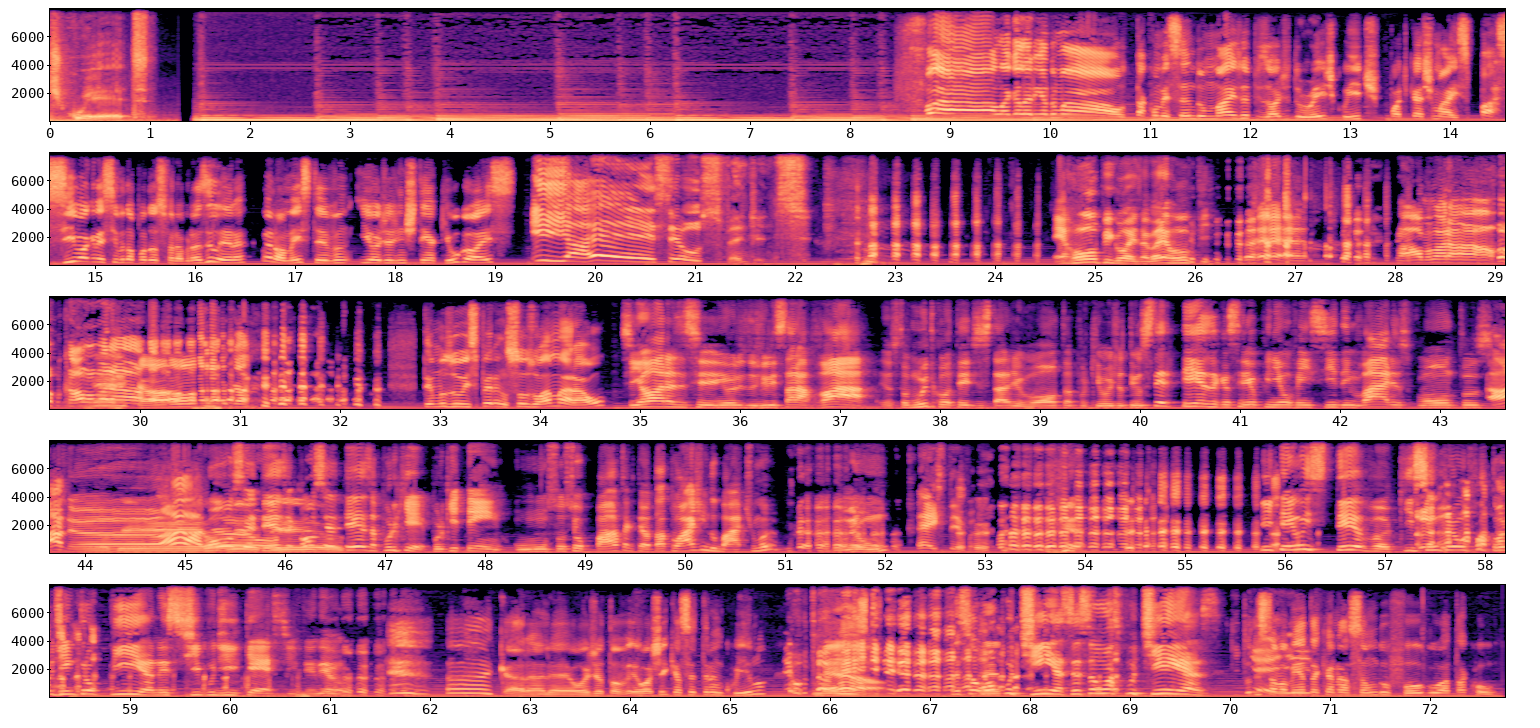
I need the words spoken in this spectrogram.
Rage Quit. Fala galerinha do mal! Tá começando mais um episódio do Rage Quit, podcast mais passivo-agressivo da podosfera brasileira. Meu nome é Estevam e hoje a gente tem aqui o Góis. E aí, seus Vengeance? É Hope, guys, agora é Hope. É. Calma, Amaral! Calma, Amaral! Calma, calma. Temos o esperançoso Amaral. Senhoras e senhores do Júri Saravá, eu estou muito contente de estar de volta, porque hoje eu tenho certeza que eu serei a opinião vencida em vários pontos. Ah, não! Ah, com certeza, com certeza. Por quê? Porque tem um sociopata que tem a tatuagem do Batman, número um, É, Estevam. e tem o Esteva, que sempre é um fator de entropia nesse tipo de cast, entendeu? Ai, caralho, é, hoje eu tô. Eu achei que ia ser tranquilo. Eu também. Vocês são uma putinha, vocês são umas putinhas. Que Tudo que é estava bem isso? até que a nação do fogo atacou.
